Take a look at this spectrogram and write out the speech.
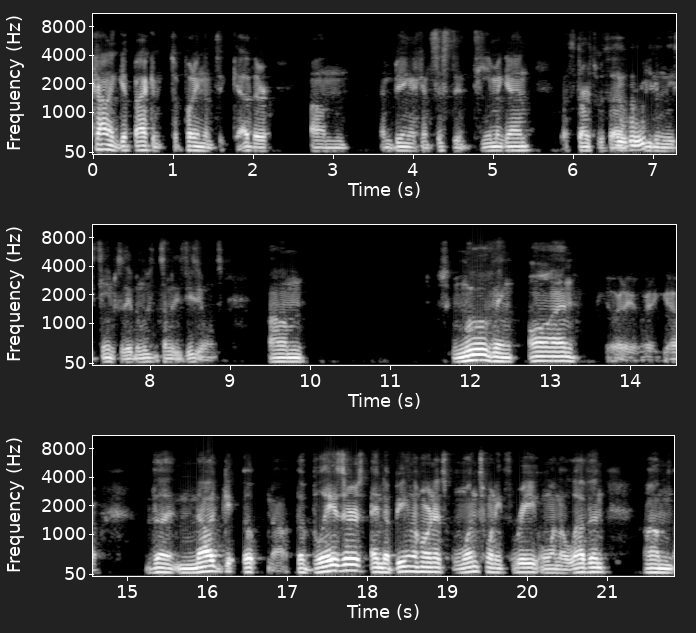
kind of get back into putting them together, um, and being a consistent team again. That starts with uh, mm-hmm. beating these teams because they've been losing some of these easy ones. Um, moving on, where to, where to go? The Nugget, oh, no, the Blazers end up beating the Hornets 123 111. Um,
